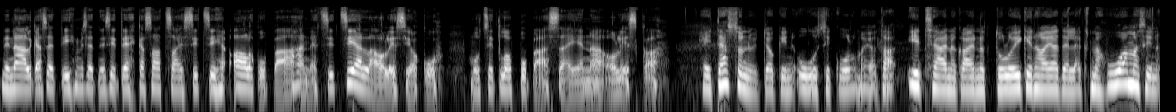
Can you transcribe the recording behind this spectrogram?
ne nälkäiset ihmiset, niin sitten ehkä satsaisi sit siihen alkupäähän, että sitten siellä olisi joku, mutta sitten loppupäässä ei enää olisikaan. Hei, tässä on nyt jokin uusi kulma, jota itse ainakaan en ole tullut ikinä ajatelleeksi. Mä huomasin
